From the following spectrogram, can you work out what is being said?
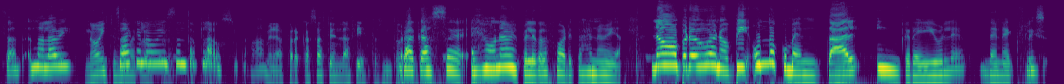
Santa- no la vi. ¿No viste ¿Sabes Santa que no vi? Santa Cláusula? Ah, mira, fracasaste en las fiestas entonces. Fracasé. Es una de mis películas favoritas de Navidad. No, pero bueno, vi un documental increíble de Netflix.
